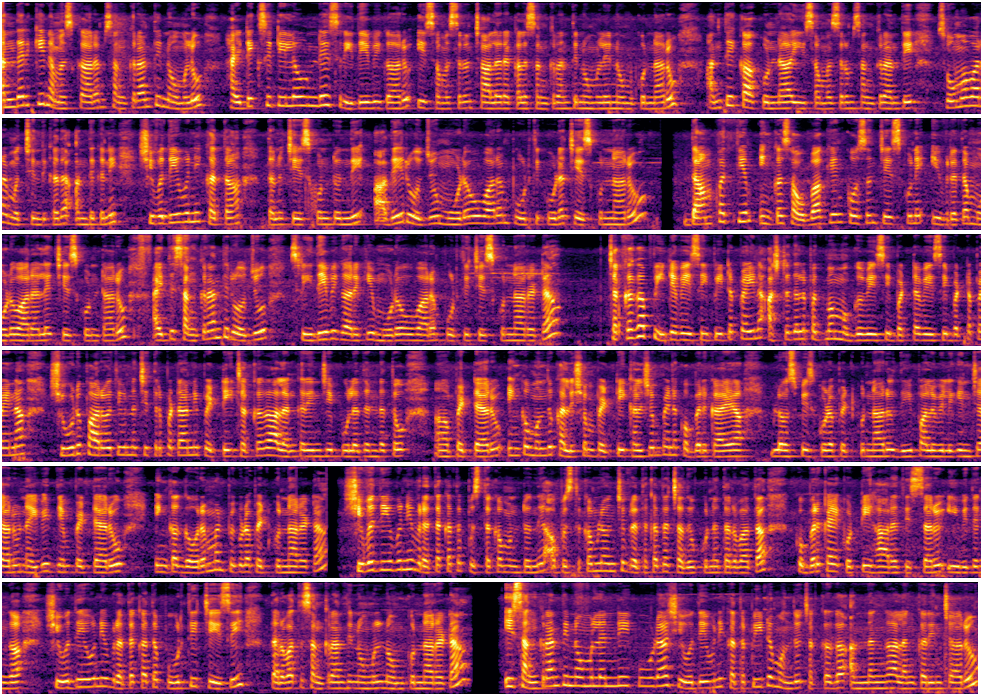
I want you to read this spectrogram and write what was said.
అందరికీ నమస్కారం. సంక్రాంతి నోములు హైటెక్ సిటీలో ఉండే శ్రీదేవి గారు ఈ సంవత్సరం చాలా రకాల సంక్రాంతి నోములే నోముకున్నారు. అంతేకాకుండా ఈ సంవత్సరం సంక్రాంతి సోమవారం వచ్చింది కదా అందుకని శివదేవుని కథ తను చేసుకుంటుంది. అదే రోజు మూడవ వారం పూర్తి కూడా చేసుకున్నారు. దాంపత్యం ఇంకా సౌభాగ్యం కోసం చేసుకునే ఈ వ్రతం మూడు వారాలే చేసుకుంటారు. అయితే సంక్రాంతి రోజు శ్రీదేవి గారికి మూడవ వారం పూర్తి చేసుకున్నారట. చక్కగా పీట వేసి పీట పైన అష్టదల పద్మం ముగ్గు వేసి బట్ట వేసి బట్టపైన శివుడు పార్వతి ఉన్న చిత్రపటాన్ని పెట్టి చక్కగా అలంకరించి పూలదండతో పెట్టారు. ఇంకా ముందు కలుషం పెట్టి కలుషం పైన కొబ్బరికాయ బ్లౌజ్ పీస్ కూడా పెట్టుకున్నారు. దీపాలు వెలిగించారు నైవేద్యం పెట్టారు. ఇంకా గౌరమ్మని కూడా పెట్టుకున్నారట. శివదేవుని వ్రతకథ పుస్తకం ఉంటుంది. ఆ పుస్తకంలోంచి వ్రతకథ చదువుకున్న తర్వాత కొబ్బరికాయ కొట్టి హారతిస్తారు. ఈ విధంగా శివదేవుని వ్రతకథ పూర్తి చేసి తర్వాత సంక్రాంతి నోములు నోముకున్నారట. ఈ సంక్రాంతి నోములన్నీ కూడా శివదేవుని కథపీఠ ముందు చక్కగా అందంగా అలంకరించారు.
